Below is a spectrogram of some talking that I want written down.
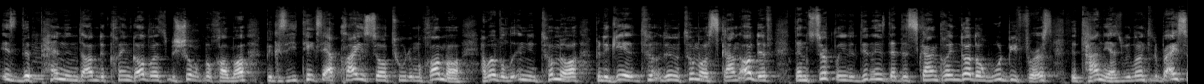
is dependent on the Kohen Gadol that's Meshuch B'chama, because he takes out Yisrael to the Mechama. However, in the Tumah, Beneged Tumah, Skan Adif, then certainly the din is that the Skan Kohen Gadol would be first. The Tanya, as we learned in the Brisa.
